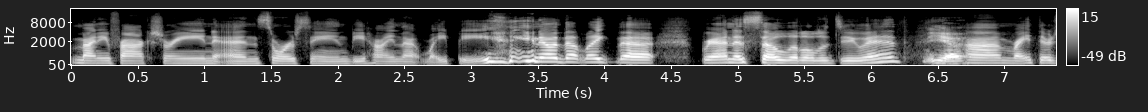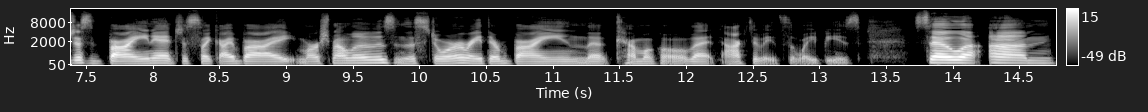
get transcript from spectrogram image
manufacturing and sourcing behind that wipey you know that like the brand has so little to do with. Yeah. Um right they're just buying it just like i buy marshmallows in the store right they're buying the chemical that activates the wipies so um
